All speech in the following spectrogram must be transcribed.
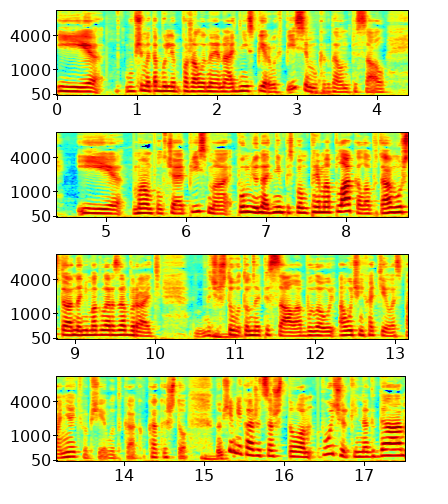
И, в общем, это были, пожалуй, наверное, одни из первых писем, когда он писал. И мама, получая письма, помню, над одним письмом прямо плакала, потому что она не могла разобрать, значит, что вот он написал, а было, а очень хотелось понять вообще, вот как, как и что. Но вообще, мне кажется, что почерк иногда,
